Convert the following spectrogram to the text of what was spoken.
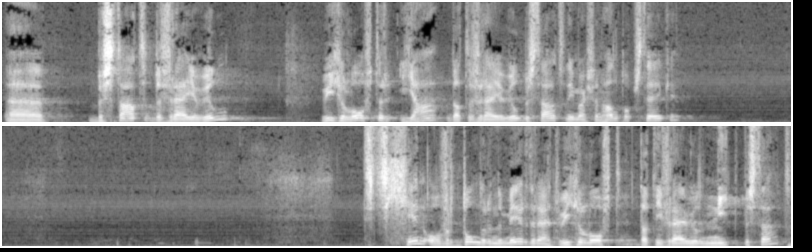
Eh, bestaat de vrije wil? Wie gelooft er ja dat de vrije wil bestaat? Die mag zijn hand opsteken. Is geen overdonderende meerderheid. Wie gelooft dat die vrije wil niet bestaat?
